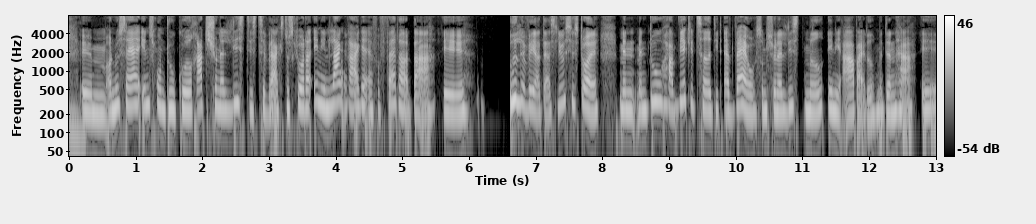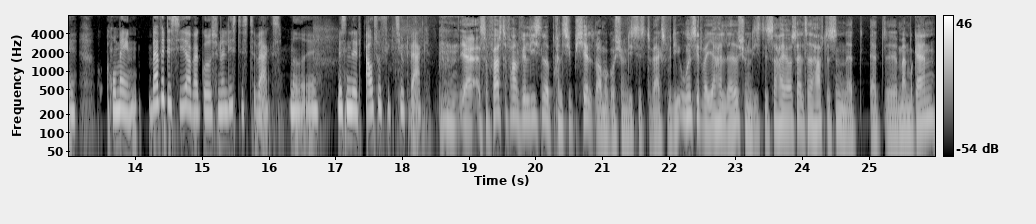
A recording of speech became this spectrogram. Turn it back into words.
Mm. Øhm, og nu sagde jeg i introen, du er gået ret journalistisk til værks. Du skriver dig ind i en lang række af forfattere, der øh, udleverer deres livshistorie, men, men du har virkelig taget dit erhverv som journalist med ind i arbejdet med den her øh, roman. Hvad vil det sige at være gået journalistisk til værks med, øh, med sådan et autofiktivt værk? Ja, altså først og fremmest vil jeg lige sige noget principielt om at gå journalistisk til værks, fordi uanset hvad jeg har lavet journalistisk, så har jeg også altid haft det sådan, at, at øh, man må gerne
